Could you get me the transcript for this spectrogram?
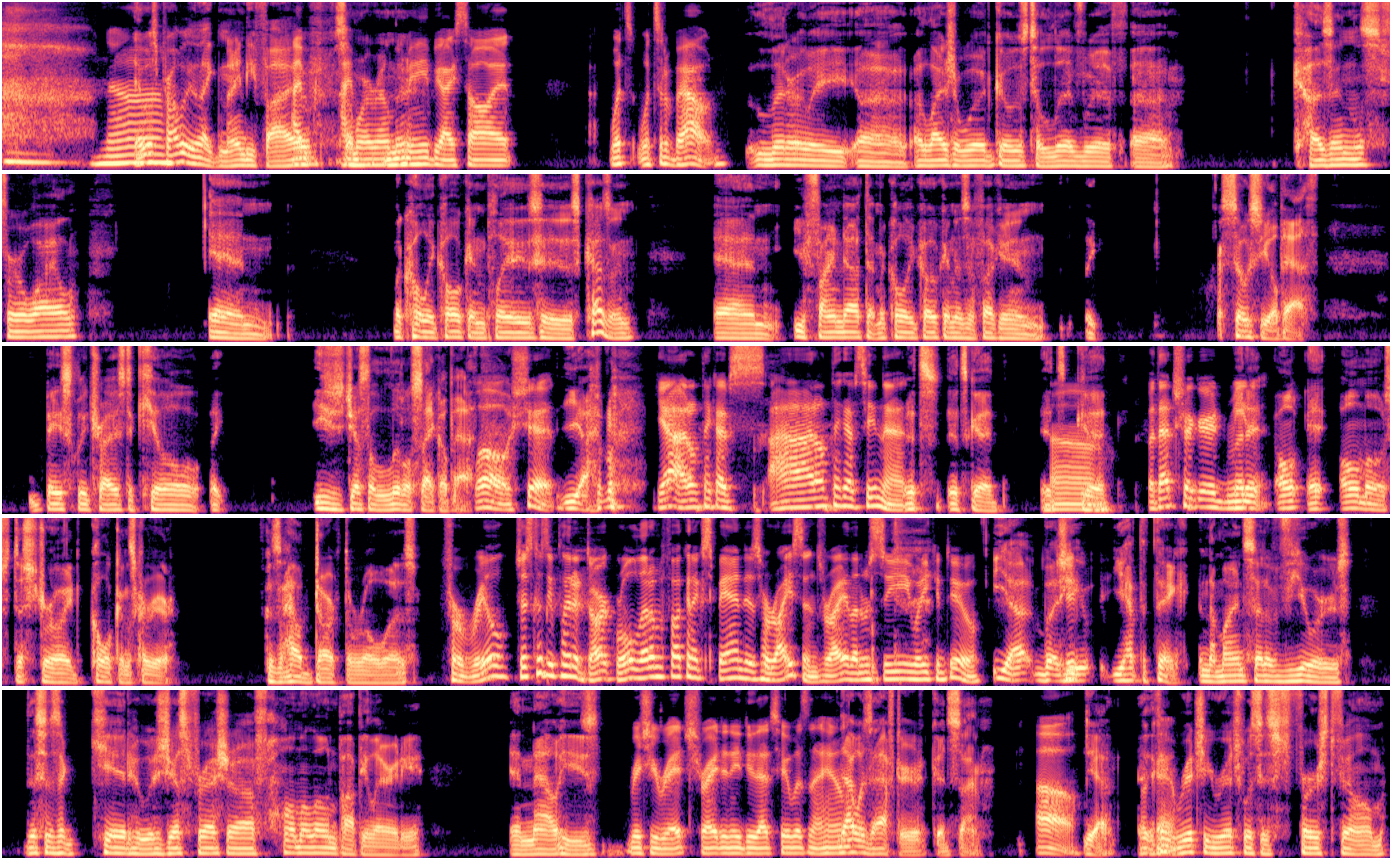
No, it was probably like 95, somewhere around there. Maybe I saw it. What's what's it about? literally uh Elijah Wood goes to live with uh cousins for a while and Macaulay Culkin plays his cousin, and you find out that Macaulay Culkin is a fucking like sociopath. Basically, tries to kill like he's just a little psychopath. Whoa, shit. yeah, Yeah, I don't think I've I don't think I've seen that. it's it's good. It's Uh, good, But that triggered me. but it al- it almost destroyed Culkin's career because of how dark the role was. for real? Just because he played a dark role, let him fucking expand his horizons, right? Let him see what he can do. Yeah, but he you have to think in the mindset of viewers. This is a kid who was just fresh off Home Alone popularity, and now he's Richie Rich, right? Didn't he do that too? Wasn't that him? that was after Good Son. oh, Yeah, I think Richie Rich was his first film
